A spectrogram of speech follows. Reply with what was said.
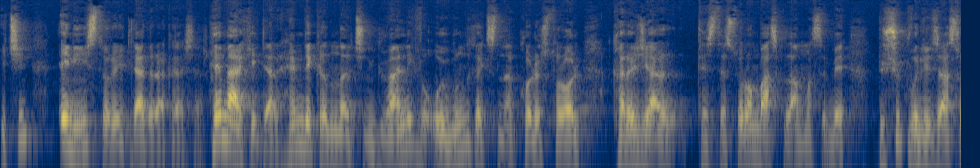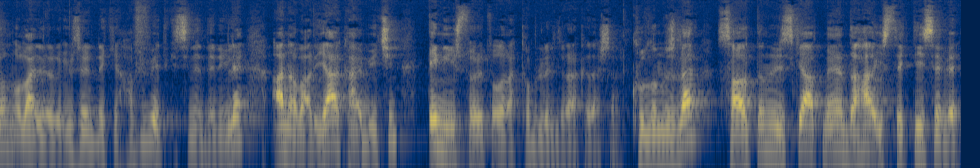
için en iyi steroidlerdir arkadaşlar. Hem erkekler hem de kadınlar için güvenlik ve uygunluk açısından kolesterol, karaciğer, testosteron baskılanması ve düşük virilizasyon olayları üzerindeki hafif etkisi nedeniyle anavar yağ kaybı için en iyi steroid olarak kabul edilir arkadaşlar. Kullanıcılar sağlıklarını riske atmaya daha istekliyse ve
